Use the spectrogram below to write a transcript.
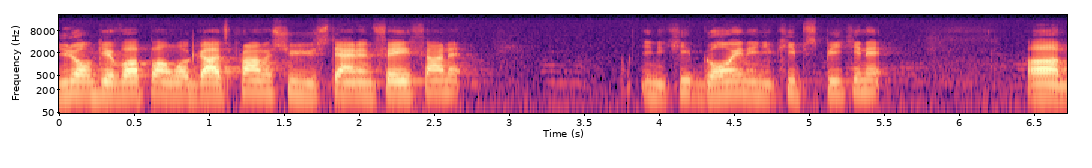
you don't give up on what God's promised you. You stand in faith on it, and you keep going and you keep speaking it. Um,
